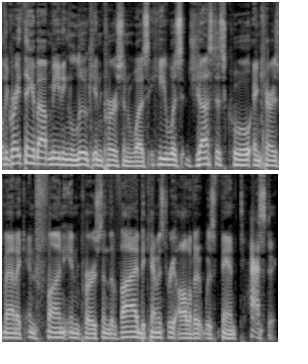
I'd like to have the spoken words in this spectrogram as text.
Well, the great thing about meeting Luke in person was he was just as cool and charismatic and fun in person. The vibe, the chemistry, all of it was fantastic.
